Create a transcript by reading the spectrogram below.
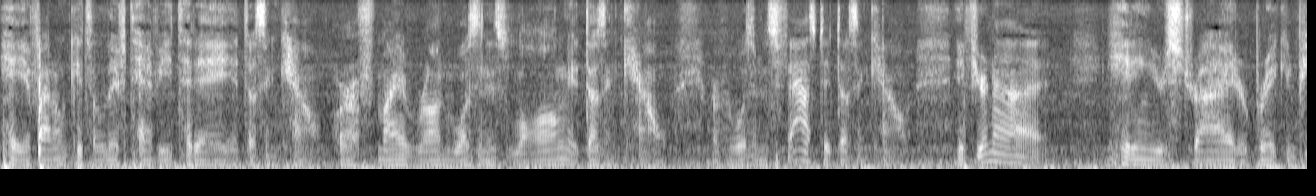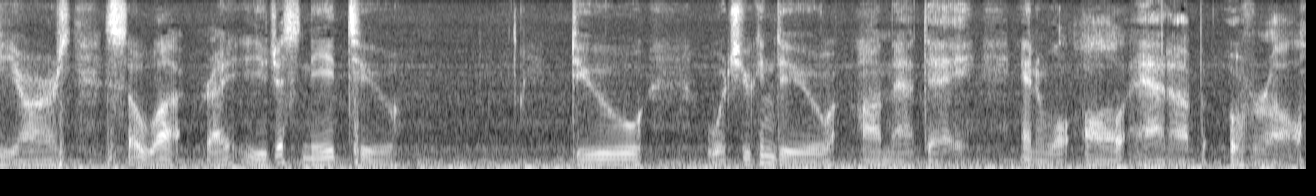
hey, if I don't get to lift heavy today, it doesn't count. Or if my run wasn't as long, it doesn't count. Or if it wasn't as fast, it doesn't count. If you're not hitting your stride or breaking PRs, so what, right? You just need to do what you can do on that day, and it will all add up overall.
